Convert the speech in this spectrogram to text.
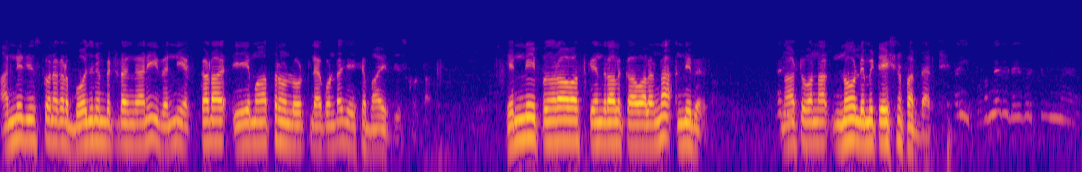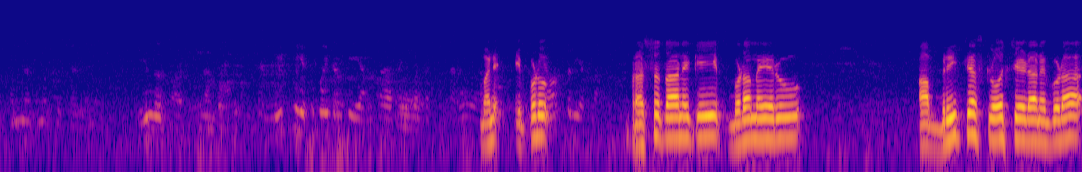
అన్నీ తీసుకొని అక్కడ భోజనం పెట్టడం కానీ ఇవన్నీ ఎక్కడ ఏమాత్రం లోటు లేకుండా చేసే బాధ్యత తీసుకుంటాం. ఎన్ని పునరావాస కేంద్రాలు కావాలన్నా అన్నీ పెడతాం. Not one no limitation for that మన ఇప్పుడు ప్రస్తుతానికి బుడమేరు ఆ బ్రీచెస్ క్లోజ్ చేయడానికి కూడా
